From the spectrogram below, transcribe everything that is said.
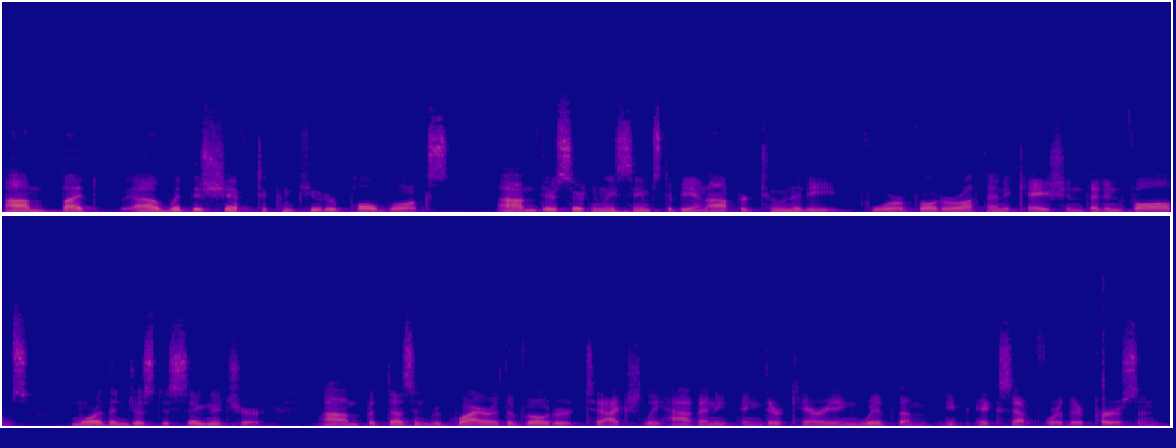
Um, but uh, with the shift to computer poll books, um, there certainly seems to be an opportunity for voter authentication that involves more than just a signature, um, but doesn't require the voter to actually have anything they're carrying with them except for their person.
